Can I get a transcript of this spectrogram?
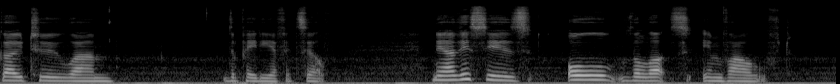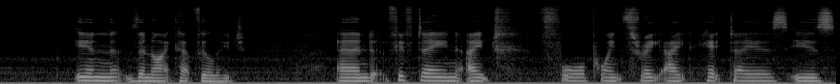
go to um, the PDF itself. Now, this is all the lots involved in the Nightcap Village, and 1584.38 hectares is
